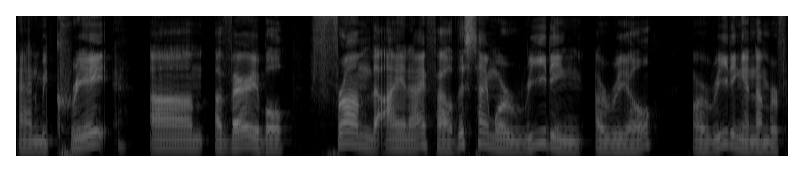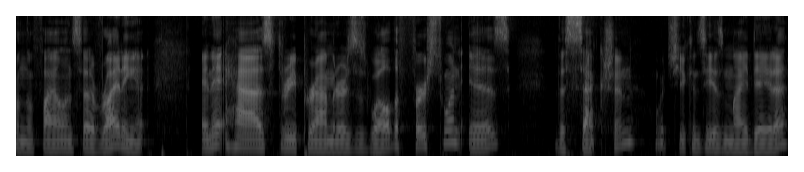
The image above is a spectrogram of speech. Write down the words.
and we create um, a variable from the INI file. This time we're reading a real or reading a number from the file instead of writing it. And it has three parameters as well. The first one is the section, which you can see is my data.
